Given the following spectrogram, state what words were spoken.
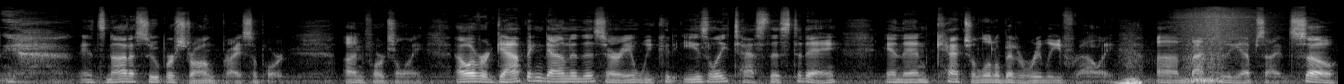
it's not a super strong price support unfortunately. However, gapping down in this area, we could easily test this today and then catch a little bit of relief rally um, back to the upside. So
